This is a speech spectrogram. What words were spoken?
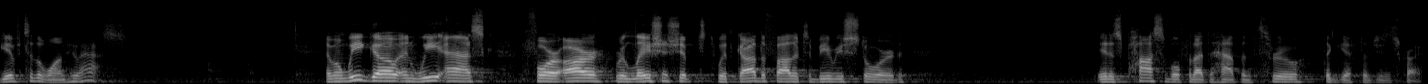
Give to the one who asks. And when we go and we ask for our relationship with God the Father to be restored, it is possible for that to happen through the gift of Jesus Christ.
